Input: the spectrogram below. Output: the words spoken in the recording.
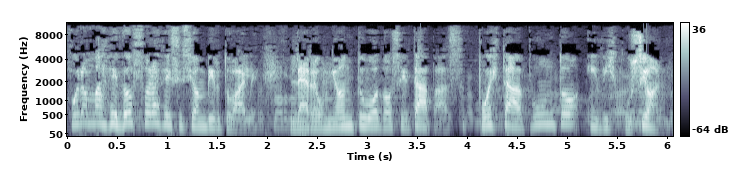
Fueron más de dos horas de sesión virtual. La reunión tuvo dos etapas, puesta a punto y discusión.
